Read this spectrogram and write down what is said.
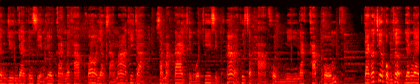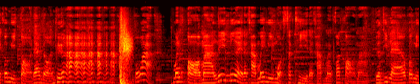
ยังยืนยันเป็นเสียงเดียวกันนะครับ ก็ยังสามารถที่จะสมัครได้ถึงวันที่ 15 พฤษภาคมนี้นะครับผม แต่ก็เชื่อผมเถอะยังไงก็มีต่อแน่นอนเพราะว่ามันต่อมาเรื่อยๆนะครับ ไม่มีหมดสักทีนะครับ มันก็ต่อมา เดือนที่แล้วก็มี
